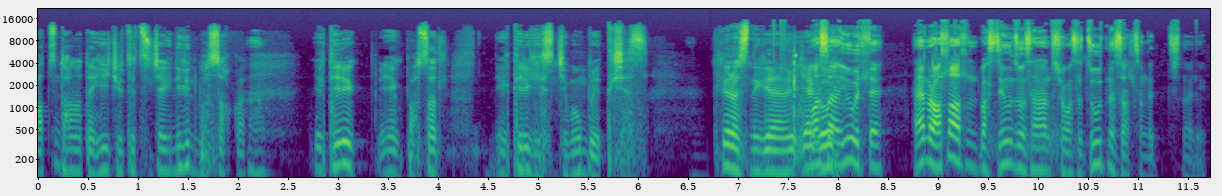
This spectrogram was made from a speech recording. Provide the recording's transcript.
бодсон тоонуудаа хийж үзсэн чинь яг нэг нь босоохгүй Аа. яг тэрийг яг босоод яг тэрийг хийсэн чинь мөн байдаг шээс тэгэхээр бас нэг амар- яг юу лээ? Амар олон олон бас зүүн зүүн санаанд шугасаа зүүднээс олсон гэдэг чинь нэг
